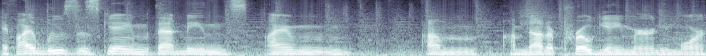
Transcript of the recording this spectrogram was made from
If I lose this game, that means I'm I'm I'm not a pro gamer anymore.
